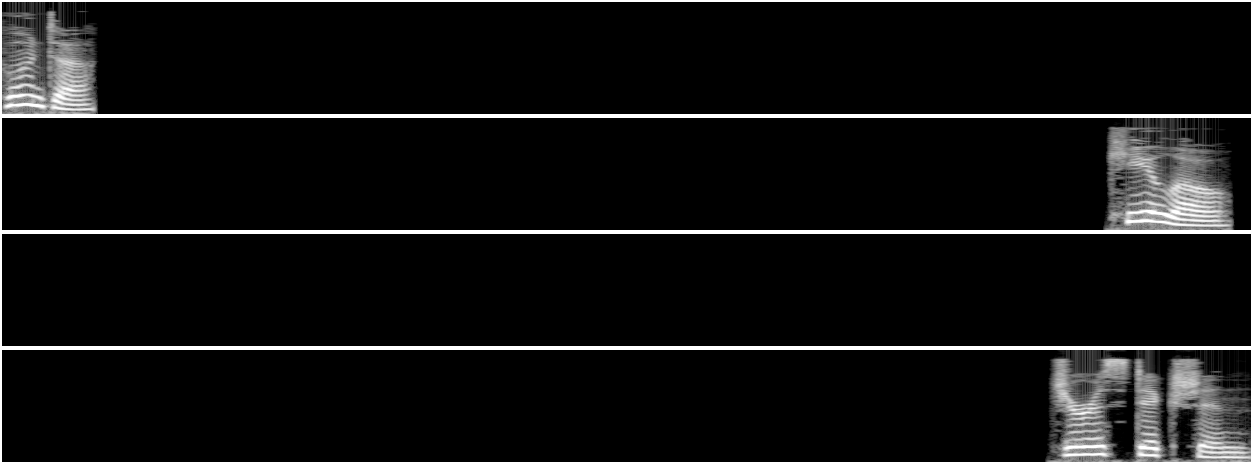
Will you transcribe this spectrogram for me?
Junta kilo. Jurisdiction.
